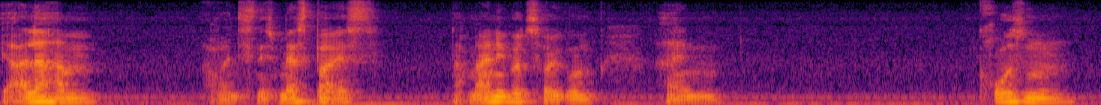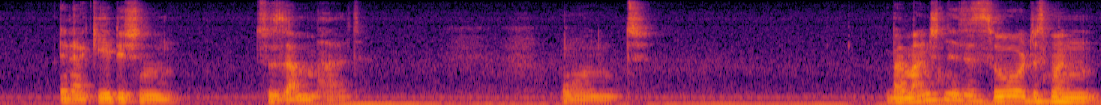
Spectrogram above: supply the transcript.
Wir alle haben, auch wenn es nicht messbar ist, nach meiner Überzeugung einen großen energetischen Zusammenhalt. Und bei manchen ist es so, dass man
